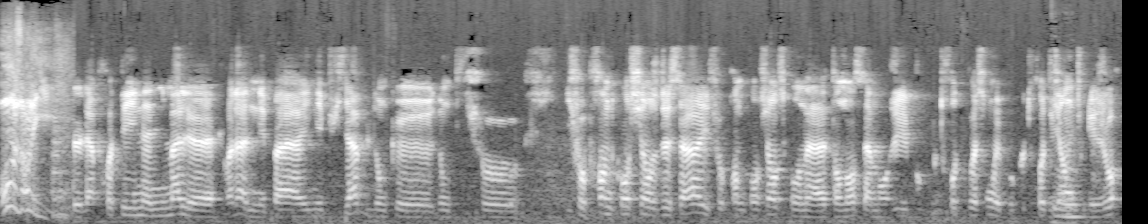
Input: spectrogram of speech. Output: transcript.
aux olives. La protéine animale, euh, voilà, n'est pas inépuisable, donc euh, donc il faut il faut prendre conscience de ça. Il faut prendre conscience qu'on a tendance à manger beaucoup trop de poissons et beaucoup trop de viande tous les jours,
